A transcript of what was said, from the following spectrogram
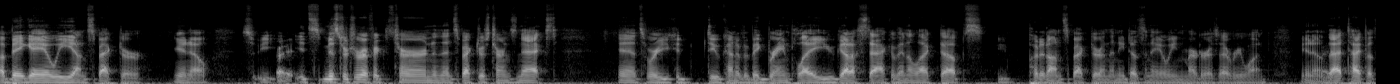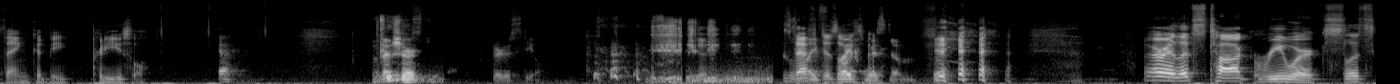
a big AOE on Spectre, you know, so Right. it's Mister Terrific's turn, and then Spectre's turn's next, and it's where you could do kind of a big brain play. You got a stack of intellect ups, you put it on Spectre, and then he does an AOE and murders everyone. You know, Right. that type of thing could be pretty useful. Yeah. For sure. Better to steal. Theft life, is always life wisdom. Yeah. All right, let's talk reworks. Let's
